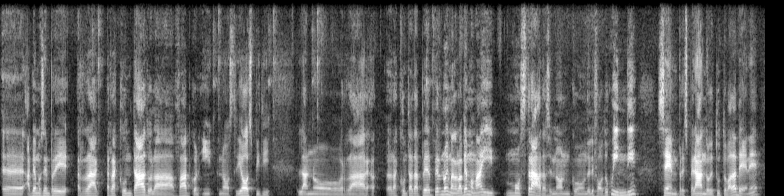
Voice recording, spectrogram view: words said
eh, abbiamo sempre ra- raccontato la Fabcon, i nostri ospiti l'hanno ra- raccontata per, per, noi, ma non l'abbiamo mai mostrata se non con delle foto. Quindi, sempre sperando che tutto vada bene,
